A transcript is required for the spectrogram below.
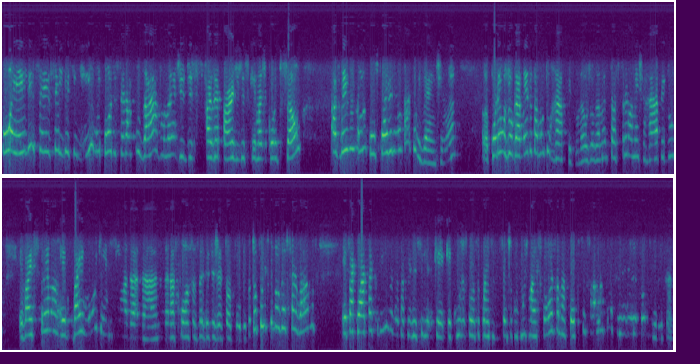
ou ele, se, se ele decidir, ele pode ser acusado né, de, de fazer parte de esquemas de corrupção, às vezes não, com os quais ele não está conivente. Né? Ah, porém, o julgamento está muito rápido, né? o julgamento está extremamente rápido e vai, extrema, vai muito em cima da, da, das costas desse gestor público. Então, por isso que nós observamos essa quarta crise, essa crise que, que, cujas consequências se sentem com muito mais força, mas pouco se fala da crise de gestão pública,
